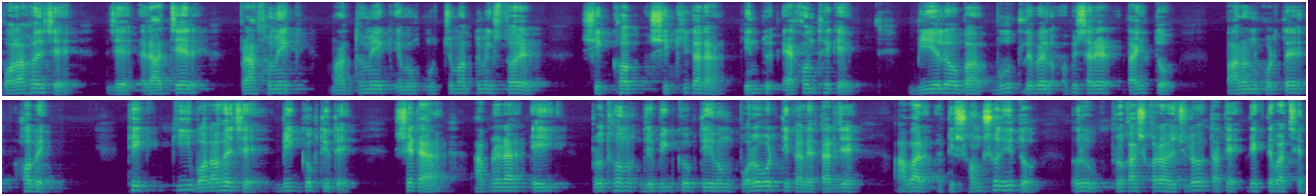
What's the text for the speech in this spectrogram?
বলা হয়েছে যে রাজ্যের প্রাথমিক মাধ্যমিক এবং উচ্চ মাধ্যমিক স্তরের শিক্ষক, শিক্ষিকারা কিন্তু এখন থেকে বিএলও বা বুথ লেভেল অফিসারের দায়িত্ব পালন করতে হবে। ঠিক কি বলা হয়েছে বিজ্ঞপ্তিতে সেটা আপনারা এই প্রথম যে বিজ্ঞপ্তি এবং পরবর্তীকালে তার যে আবার একটি সংশোধিত রূপ প্রকাশ করা হয়েছিল তাতে দেখতে পাচ্ছেন।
